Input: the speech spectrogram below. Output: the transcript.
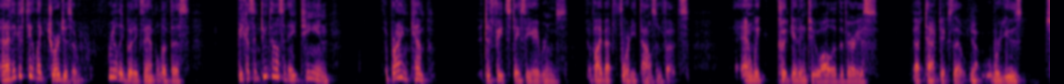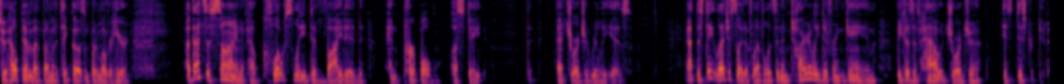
And I think a state like Georgia is a really good example of this because in 2018, Brian Kemp defeats Stacey Abrams by about 40,000 votes. And we could get into all of the various uh, tactics that yeah. were used to help him, but, but I'm going to take those and put them over here. Uh, that's a sign of how closely divided and purple a state at Georgia really is. At the state legislative level, it's an entirely different game because of how Georgia is districted.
